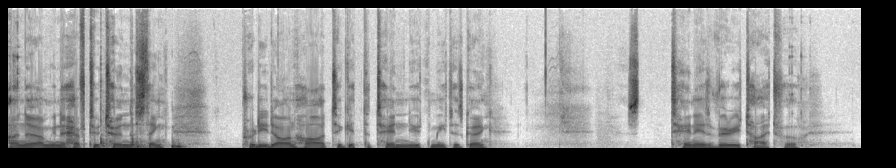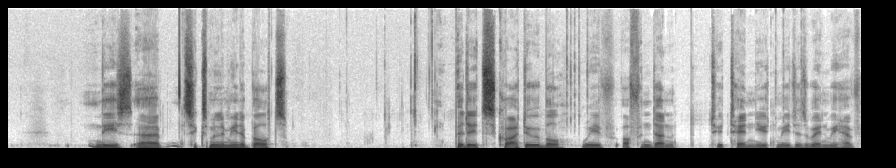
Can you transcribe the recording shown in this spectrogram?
I know I'm going to have to turn this thing pretty darn hard to get the 10 newton meters going. 10 is very tight for these uh, 6 millimeter bolts but it's quite doable. We've often done it to 10 newton meters when we have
